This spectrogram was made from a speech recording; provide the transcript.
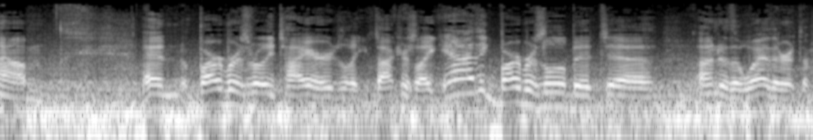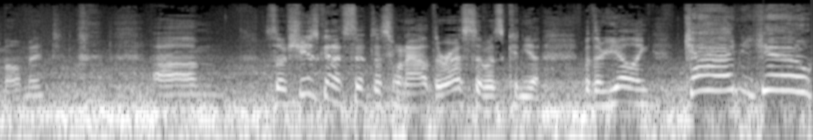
Um, and Barbara's really tired. Like doctor's like, yeah, I think Barbara's a little bit uh, under the weather at the moment. um, so she's gonna sit this one out. The rest of us can yell, but they're yelling, "Can you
